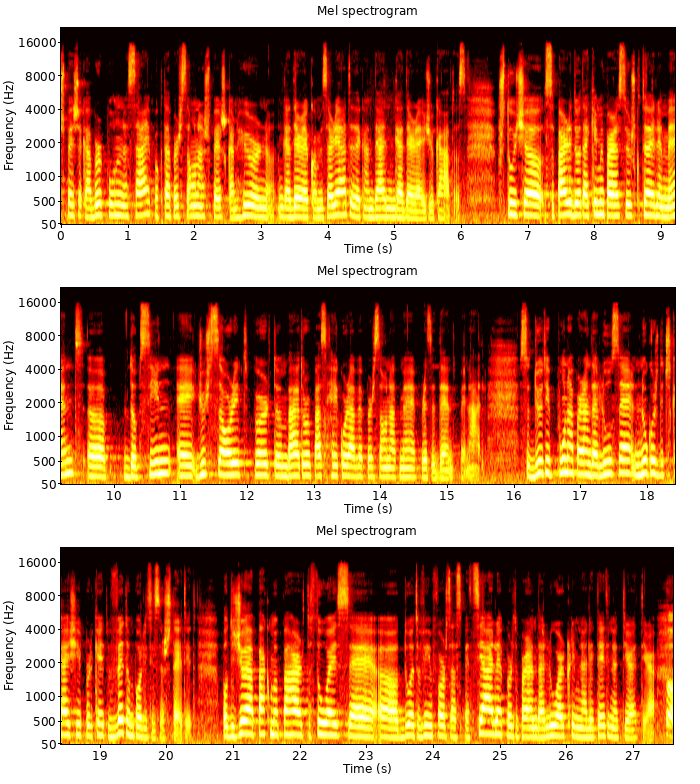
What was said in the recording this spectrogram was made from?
shpesh e ka bërë punën e saj, po këta persona shpesh kanë hyrë nga dera e komisariatit dhe kanë dalë nga dera e gjykatës. Kështu që së pari duhet ta kemi parasysh këtë element, dobësinë e gjyqësorit për të mbajtur pas hekurave personat me precedent penal. Së dyti, puna parandaluese nuk është diçka që i përket vetëm policisë së shtetit. Po dëgjoja pak më parë të thuhej se duhet të vijnë forca speciale për të parandaluar kriminalitetin etj etj. Po,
